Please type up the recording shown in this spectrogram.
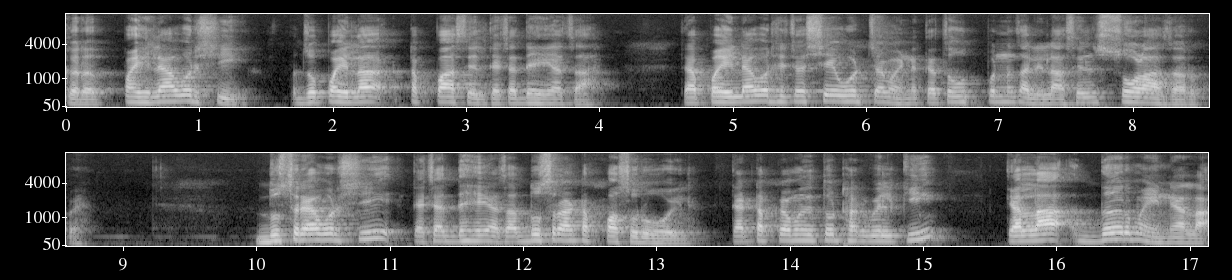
करत पहिल्या वर्षी जो पहिला टप्पा असेल त्याच्या ध्येयाचा त्या पहिल्या वर्षीच्या शेवटच्या महिन्यात त्याचं उत्पन्न झालेलं असेल सोळा हजार रुपये. दुसऱ्या वर्षी त्याच्या ध्येयाचा दुसरा टप्पा सुरू होईल. त्या टप्प्यामध्ये तो ठरवेल की त्याला दर महिन्याला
